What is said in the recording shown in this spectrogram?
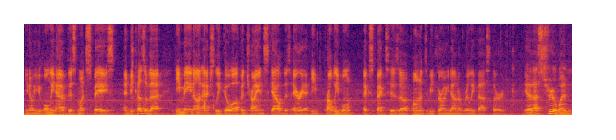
You know you only have this much space, and because of that, he may not actually go up and try and scout this area. He probably won't expect his uh, opponent to be throwing down a really fast third. Yeah, that's true. When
